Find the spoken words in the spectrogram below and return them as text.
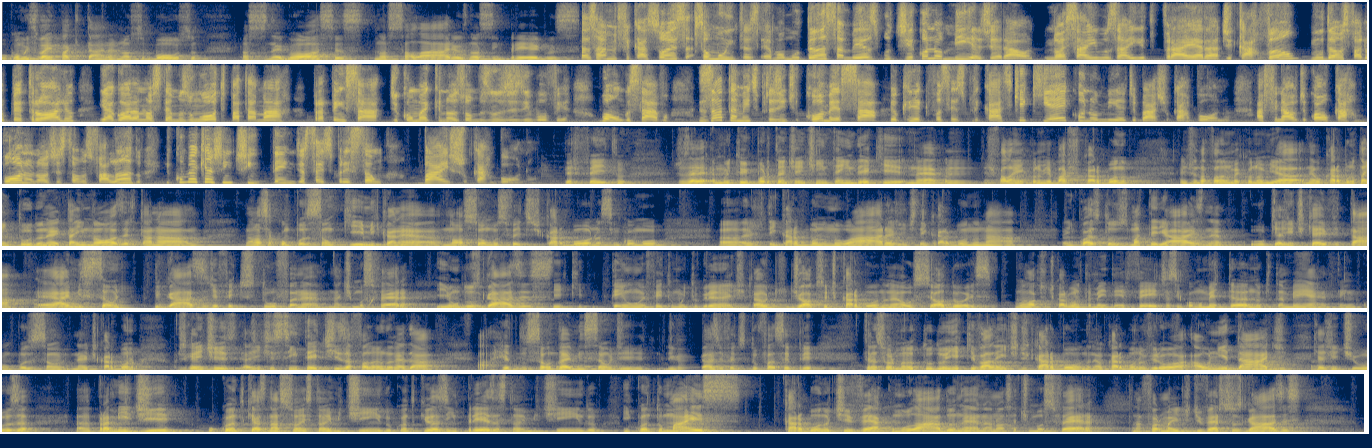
como isso vai impactar no né, nosso bolso, nossos negócios, nossos salários, nossos empregos. As ramificações são muitas, é uma mudança mesmo de economia geral. Nós saímos aí para a era de carvão, mudamos para o petróleo e agora nós temos um outro patamar para pensar de como é que nós vamos nos desenvolver. Bom, Gustavo, exatamente para a gente começar, eu queria que você explicasse o que, é economia de baixo carbono, afinal de qual carbono nós estamos falando e como é que a gente entende essa expressão baixo carbono. Perfeito. José, é muito importante a gente entender que, né, quando a gente fala em economia baixo carbono, a gente não está falando uma economia, né, o carbono está em tudo, né, ele está em nós, ele está na, na, nossa composição química, né, nós somos feitos de carbono, assim como uh, a gente tem carbono no ar, a gente tem carbono na, em quase todos os materiais, né, o que a gente quer evitar é a emissão de gases de efeito estufa, né, na atmosfera, e um dos gases que, que tem um efeito muito grande, é o dióxido de carbono, né, o CO2. O monóxido de carbono também tem efeitos, assim como o metano, que também é, tem composição né, de carbono. Por isso que a gente, a gente sintetiza falando né, da redução da emissão de, de gás de efeito estufa, sempre transformando tudo em equivalente de carbono. Né? O carbono virou a unidade que a gente usa uh, para medir o quanto que as nações estão emitindo, o quanto que as empresas estão emitindo. E quanto mais carbono tiver acumulado né, na nossa atmosfera, na forma de diversos gases,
